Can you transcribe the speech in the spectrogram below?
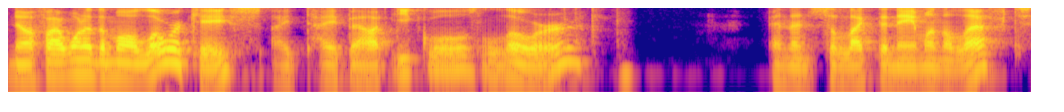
Now, if I wanted them all lowercase, I'd type out equals lower and then select the name on the left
